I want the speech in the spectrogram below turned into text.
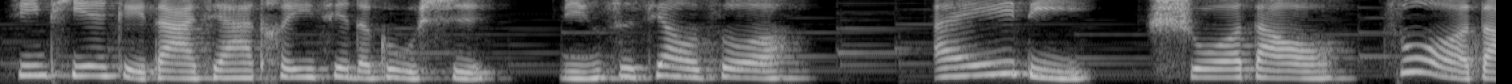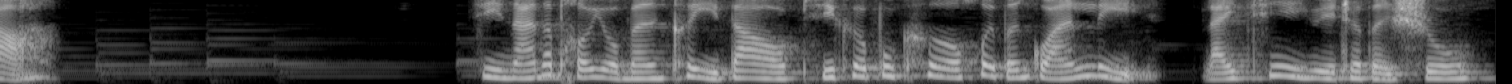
今天给大家推荐的故事。名字叫做《艾迪说到做到》。济南的朋友们可以到皮克布克绘本馆里来借阅这本书。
